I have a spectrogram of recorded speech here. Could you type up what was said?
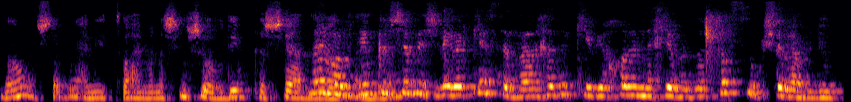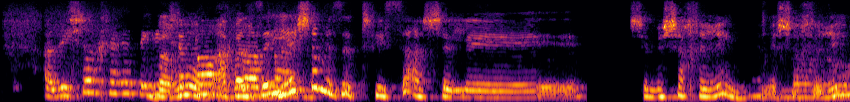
לא, עכשיו אני טועה עם אנשים שעובדים קשה. לא, הם עובדים קשה בשביל הכסף, ואחרי זה כביכול הם נחיה, וזה אותו סוג של עבדות. אז אישה אחרת תגיד שנוח ברור, לה אבל זה-. יש שם איזו תפיסה של... אה, שמשחררים, הם משחררים,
